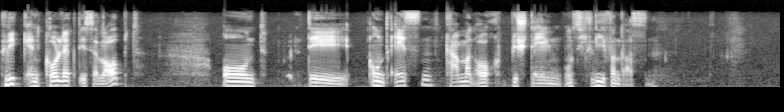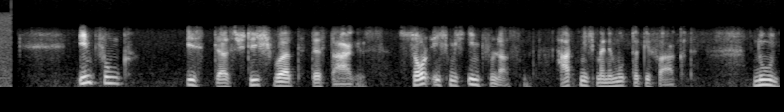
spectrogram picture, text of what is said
Click and Collect ist erlaubt und, die, und Essen kann man auch bestellen und sich liefern lassen. Impfung ist das Stichwort des Tages. Soll ich mich impfen lassen? hat mich meine Mutter gefragt. Nun,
